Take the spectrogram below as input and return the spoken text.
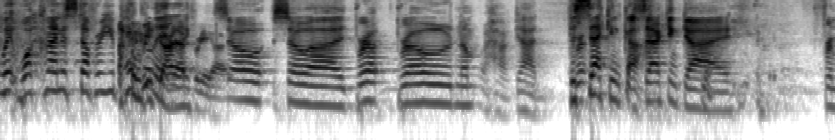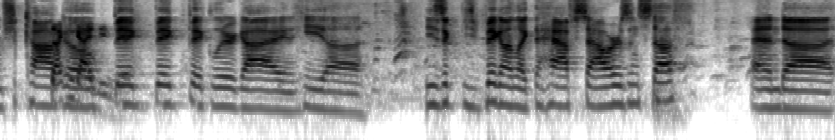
Wait, what kind of stuff are you pickling? started Like, that pretty hard. So so uh, bro bro number oh god the Bro- second guy. second guy from Chicago, Second guy's easy. big big pickler guy, and he uh, he's a, he's big on like the half sours and stuff, and uh,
